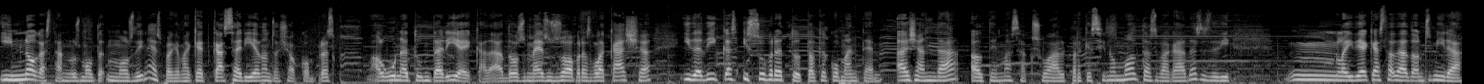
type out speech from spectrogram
i no gastant-nos molt, molts diners, perquè en aquest cas seria, doncs això, compres alguna tonteria i cada dos mesos obres la caixa i dediques, i sobretot el que comentem, agendar el tema sexual, perquè si no moltes vegades, és a dir, mm, la idea aquesta de, doncs mira,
